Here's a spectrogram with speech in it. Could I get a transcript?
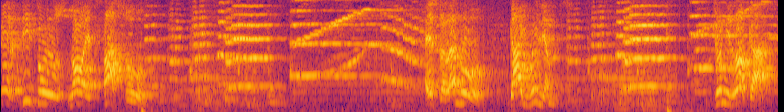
Perdidos no Espaço. Estrelando Guy Williams. Johnny Loca.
